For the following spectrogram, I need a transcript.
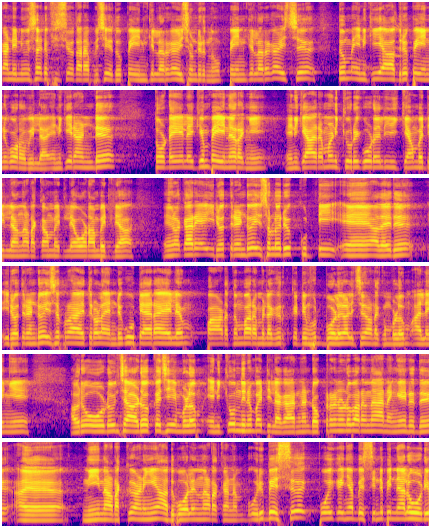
കണ്ടിന്യൂസ് ആയിട്ട് ഫിസിയോതെറാപ്പി ചെയ്തു പെയിൻ കില്ലർ കഴിച്ചുകൊണ്ടിരുന്നു പെയിൻ കില്ലർ കഴിച്ചിട്ടും എനിക്ക് യാതൊരു പെയിൻ കുറവില്ല. എനിക്ക് രണ്ട് തുടയിലേക്കും പെയിൻ ഇറങ്ങി. എനിക്ക് അരമണിക്കൂറിൽ കൂടുതൽ ഇരിക്കാൻ പറ്റില്ല നടക്കാൻ പറ്റില്ല ഓടാൻ പറ്റില്ല. നിങ്ങൾക്കറിയാം ഇരുപത്തിരണ്ട് വയസ്സുള്ളൊരു കുട്ടി അതായത് ഇരുപത്തിരണ്ട് വയസ്സ് പ്രായത്തിലുള്ള എന്റെ കൂട്ടുകാരായാലും പാടത്തും പറമ്പിലെ ക്രിക്കറ്റും ഫുട്ബോൾ കളിച്ച് നടക്കുമ്പോഴും അല്ലെങ്കിൽ അവർ ഓടും ചാടും ഒക്കെ ചെയ്യുമ്പോഴും എനിക്കൊന്നിനും പറ്റില്ല. കാരണം ഡോക്ടർ എന്നോട് പറയുന്നത് അനങ്ങരുത് നീ നടക്കുകയാണെങ്കിൽ അതുപോലെ നടക്കണം. ഒരു ബസ് പോയി കഴിഞ്ഞാൽ ബസ്സിന്റെ പിന്നാലെ ഓടി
